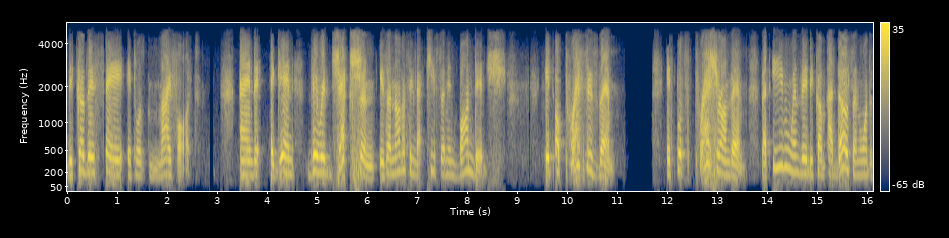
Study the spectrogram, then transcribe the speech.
because they say it was my fault. And again, the rejection is another thing that keeps them in bondage. It oppresses them. It puts pressure on them that even when they become adults and want to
